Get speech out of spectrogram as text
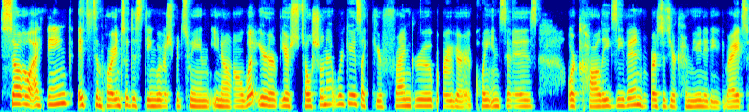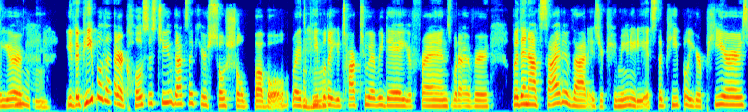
So I think it's important to distinguish between, you know, what your your social network is, like your friend group or your acquaintances or colleagues even versus your community right? So you're mm. you the people that are closest to you that's like your social bubble right? The mm-hmm. people that you talk to every day your friends whatever. But then outside of that is your community. It's the people your peers.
